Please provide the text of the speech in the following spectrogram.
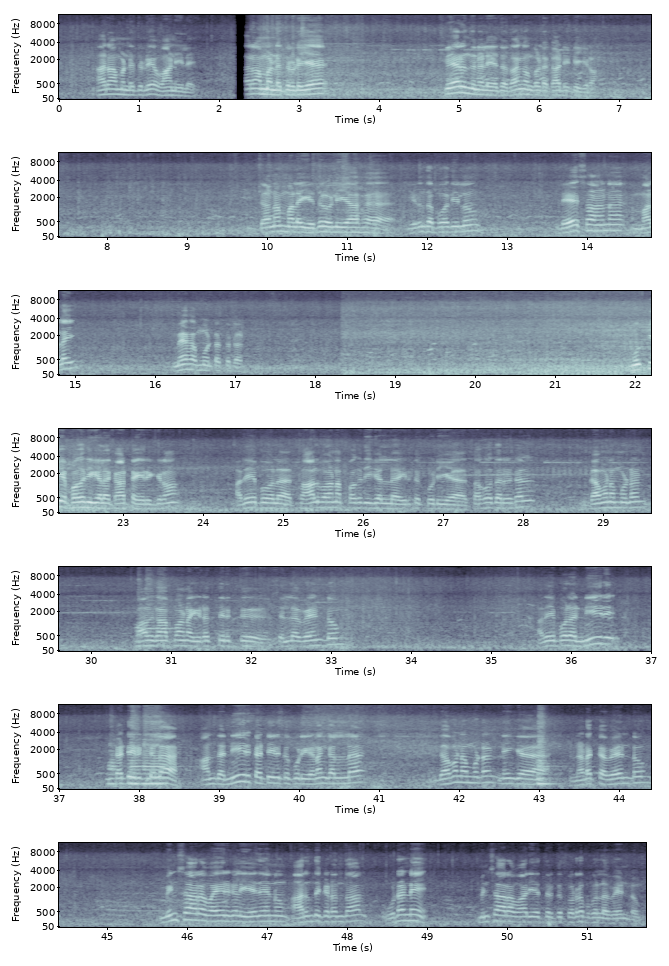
ஆறாம் மண்டலத்துடைய வானிலை. ஆறாம் மண்டலத்துடைய பேருந்து நிலையத்தை தாங்க உங்கள்கிட்ட காட்டிட்டு இருக்கிறோம். கனமழை எதிரொலியாக இருந்த போதிலும் லேசான மழை மேகமூட்டத்துடன் முக்கிய பகுதிகளை காட்ட இருக்கிறோம். அதே போல் தாழ்வான பகுதிகளில் இருக்கக்கூடிய சகோதரர்கள் கவனமுடன் பாதுகாப்பான இடத்திற்கு செல்ல வேண்டும். அதே போல் நீர் கட்டியிருக்குல்ல அந்த நீர் கட்டியிருக்கக்கூடிய இடங்களில் கவனமுடன் நீங்கள் நடக்க வேண்டும். மின்சார வயர்கள் ஏதேனும் அருந்து கிடந்தால் உடனே மின்சார வாரியத்திற்கு தொடர்பு கொள்ள வேண்டும்.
